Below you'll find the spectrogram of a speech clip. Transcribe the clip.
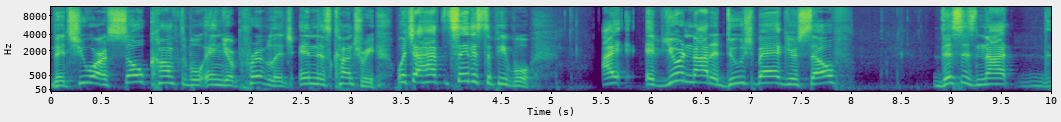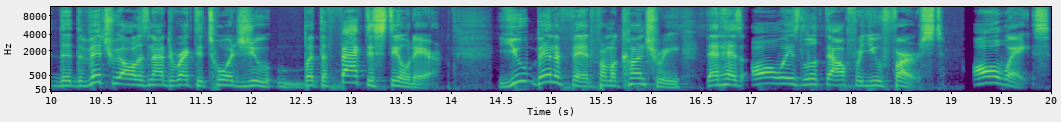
that you are so comfortable in your privilege in this country, which I have to say this to people. I if you're not a douchebag yourself, this is not the the vitriol is not directed towards you, but the fact is still there. You benefit from a country that has always looked out for you first, always.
